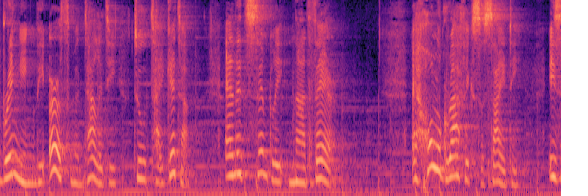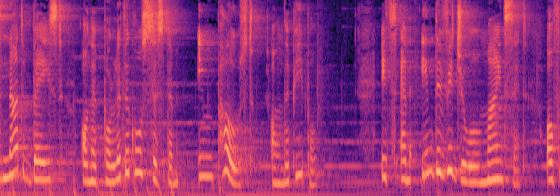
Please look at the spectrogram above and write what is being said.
bringing the earth mentality to Taygeta, and it's simply not there. A holographic society is not based on a political system imposed on the people. It's an individual mindset of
